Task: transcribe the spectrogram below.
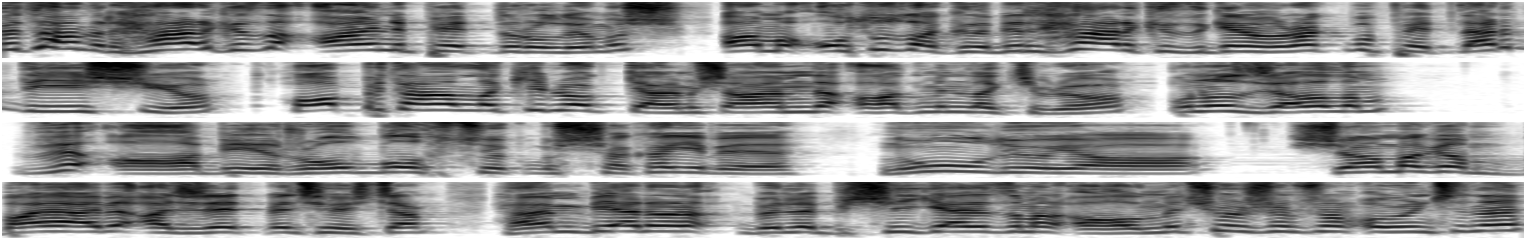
Ve tamamdır herkese aynı petler oluyormuş. Ama 30 dakikada bir herkese genel olarak bu petler değişiyor. Hop bir tane Lucky Block gelmiş. AMD admin Lucky Block. Bunu hızlıca alalım. Ve abi Roblox çökmüş şaka gibi. Ne oluyor ya? Şu an bakın bayağı bir acele etmeye çalışacağım. Hem bir yerden böyle bir şey geldiği zaman almaya çalışıyorum şu an oyun içine.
